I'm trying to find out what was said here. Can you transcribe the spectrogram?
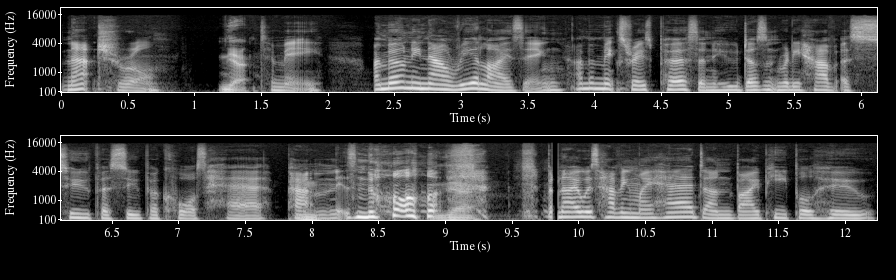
natural yeah, to me. I'm only now realizing I'm a mixed race person who doesn't really have a super, super coarse hair hmm. pattern. It's not. yeah, But I was having my hair done by people who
